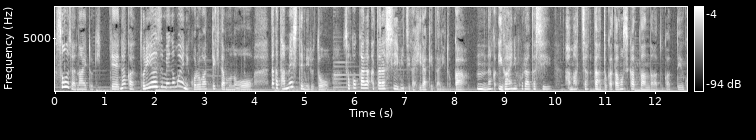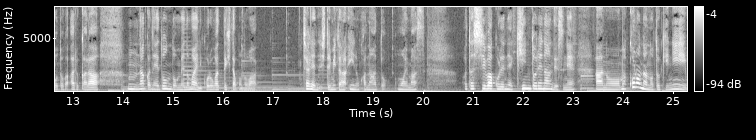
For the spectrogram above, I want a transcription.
そうじゃない時ってなんかとりあえず目の前に転がってきたものをなんか試してみるとそこから新しい道が開けたりとか、うん、なんか意外にこれ私ハマっちゃったとか楽しかったんだとかっていうことがあるから、うん、なんかねどんどん目の前に転がってきたものはチャレンジしてみたらいいのかなと思います。私はこれね筋トレなんですね。あのまあ、コロナの時に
